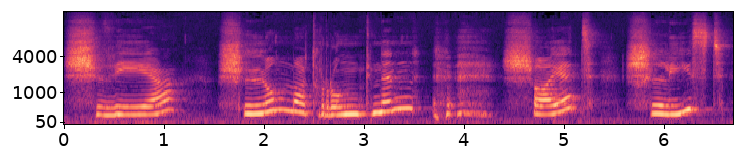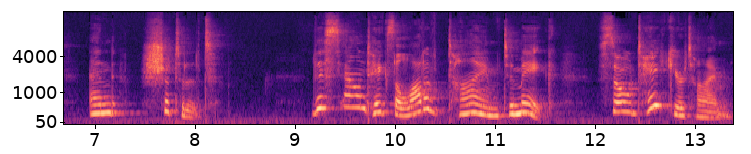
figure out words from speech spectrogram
schwer, schlummertrunknen, scheuet, schließt, and schüttelt. This sound takes a lot of time to make, so take your time.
